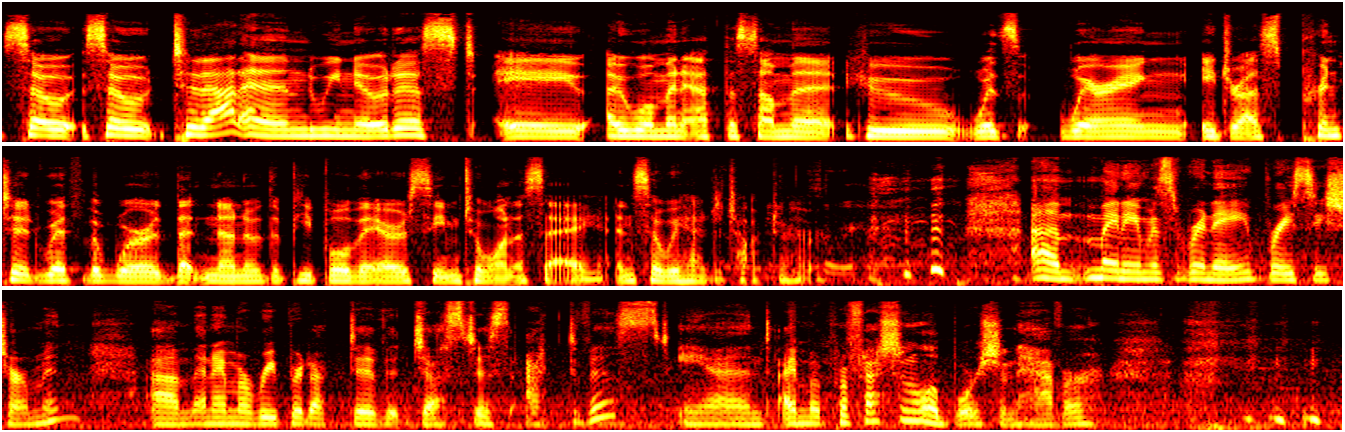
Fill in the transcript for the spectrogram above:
So so to that end, we noticed a a woman at the summit who was wearing a dress printed with the word that none of the people there seemed to want to say, and so we had to talk to her. Um, my name is Renee Bracey Sherman, um, and I'm a reproductive justice activist, and I'm a professional abortion haver.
